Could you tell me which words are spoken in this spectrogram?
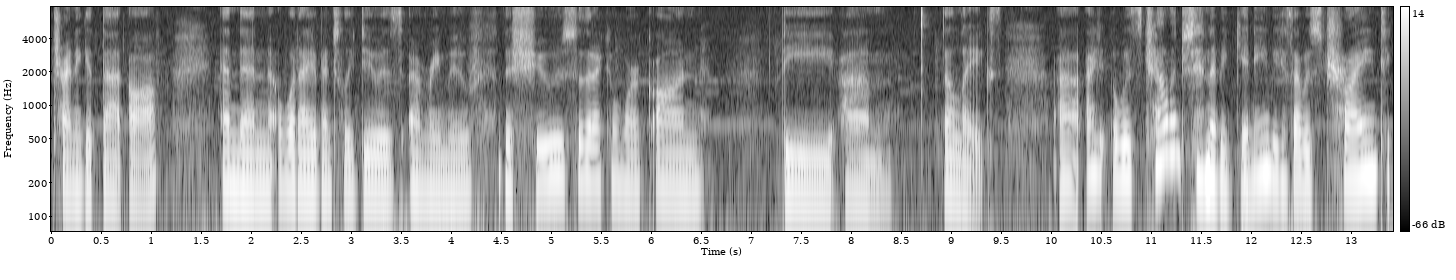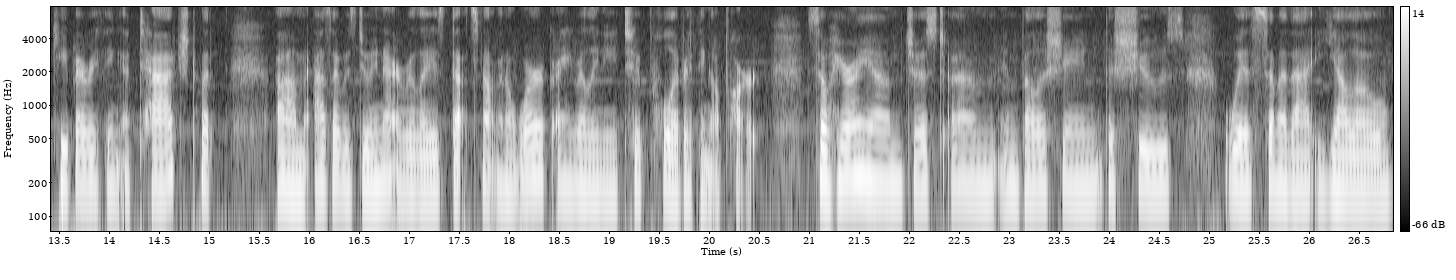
trying to get that off. And then what I eventually do is um, remove the shoes so that I can work on the, um, the legs. Uh, I was challenged in the beginning because I was trying to keep everything attached, but um, as I was doing it, I realized that's not going to work. I really need to pull everything apart. So here I am just um, embellishing the shoes with some of that yellow,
